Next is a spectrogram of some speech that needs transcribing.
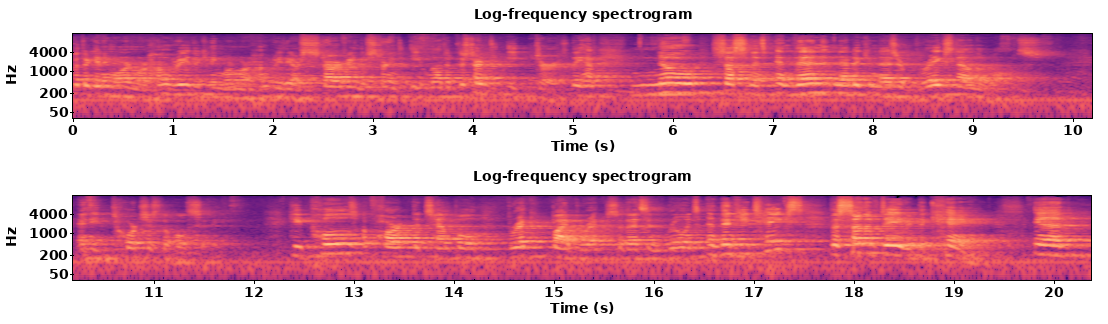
But they're getting more and more hungry, they're getting more and more hungry, they are starving, they're starting to eat leather, they're starting to eat dirt. They have no sustenance. And then Nebuchadnezzar breaks down the walls and he torches the whole city. He pulls apart the temple brick by brick so that it's in ruins. And then he takes the son of David, the king, and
